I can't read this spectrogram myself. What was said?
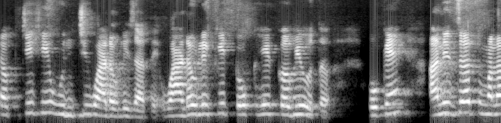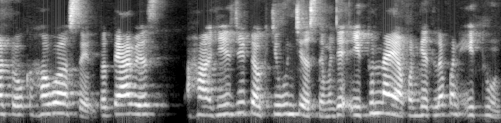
टकची ही उंची वाढवली जाते. वाढवली की टोक हे कमी होतं. ओके? आणि जर तुम्हाला टोक हवं असेल तर त्यावेळेस हा ही जी टकची उंची असते म्हणजे इथून नाही आपण घेतलं पण इथून.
